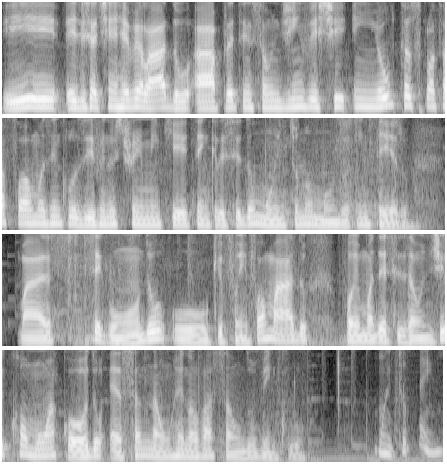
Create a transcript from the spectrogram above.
E ele já tinha revelado a pretensão de investir em outras plataformas, inclusive no streaming, que tem crescido muito no mundo inteiro. Mas, segundo o que foi informado, foi uma decisão de comum acordo essa não renovação do vínculo. Muito bem.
